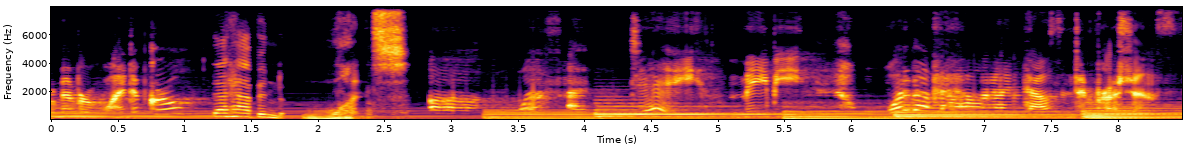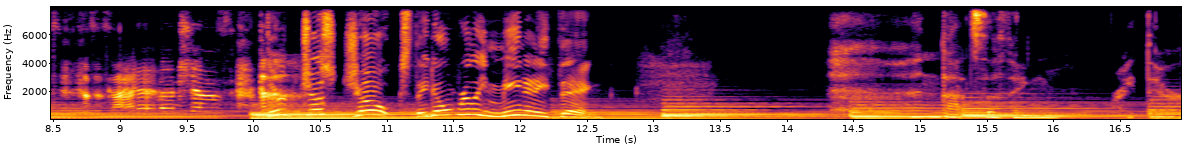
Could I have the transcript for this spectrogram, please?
Remember Wind Up Girl? That happened once. Uh, once a day, maybe. What about the HAL 9000 impressions? The Skynet mentions? They're just jokes. They don't really mean anything. And that's the thing right there.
